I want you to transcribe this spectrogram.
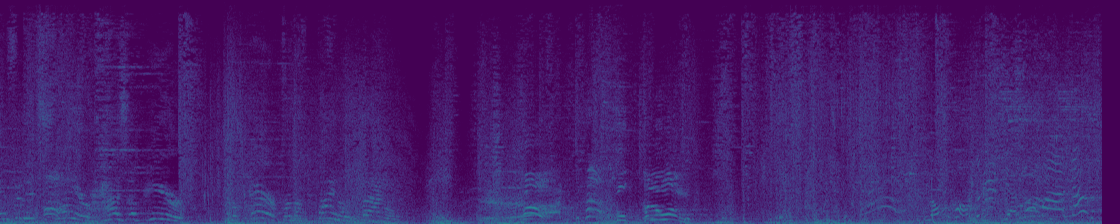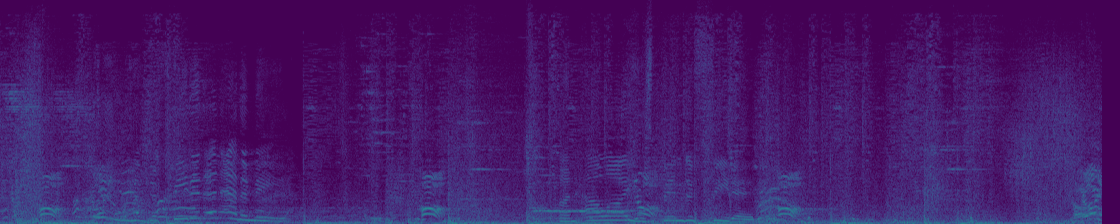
Infinite Slayer has appeared! Prepare for the final battle! ฮ่าบุกทะลวง ล้มของอย่าเข้ามานะ ฮ่า You have defeated an enemy. ฮ่า An ally has been defeated. ฮ่าเฮ้ย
